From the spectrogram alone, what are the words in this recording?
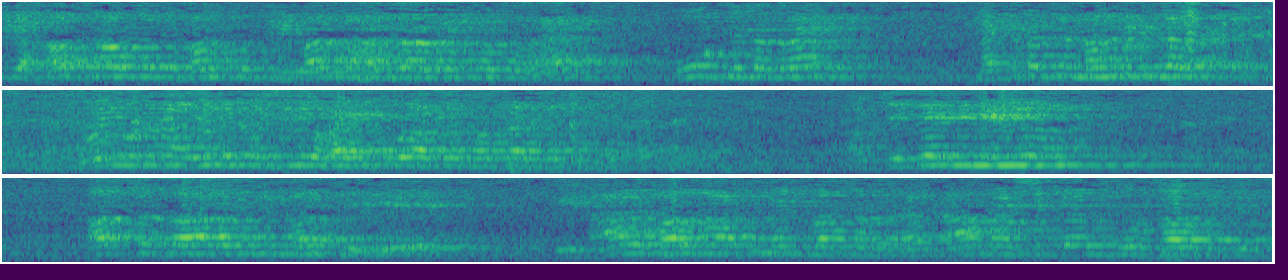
ಇದು ಹತ್ತು ಸಾವಿರ ಬಂದ್ಕೊಡ್ತೀವಿ ಬಂದು ಹತ್ತು ಸಾವಿರ ಮಂದಿ ಬರ್ತಾರೆ ಊಟ ಇಲ್ಲಂದ್ರೆ ಮೆಟ್ಟ ಮೆಟ್ಟ ನನ್ನ ಬಿಟ್ಟಿದ್ದಾರೆ ಹೋಗಿ ಬಂದ್ರೆ ಐದು ವರ್ಷ ಹೈಟ್ ಕೂಡ ಚೆನ್ನೈ ಏನು ಹತ್ತು ಸಾವಿರ ಮಂದಿ ಬರ್ತೀವಿ ಈ ನಾಳೆ ಬಾಲ್ನಾಲ್ಕು ಮಂದಿ ಬರ್ತಂದ್ರೆ ನಾ ಮಾಡಿಸಿದ್ದೆ ಮೂರು ಸಾವಿರ ಬಂದಿದೆ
